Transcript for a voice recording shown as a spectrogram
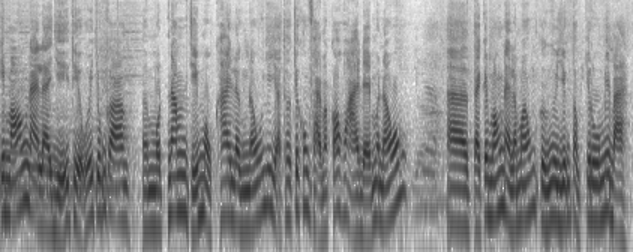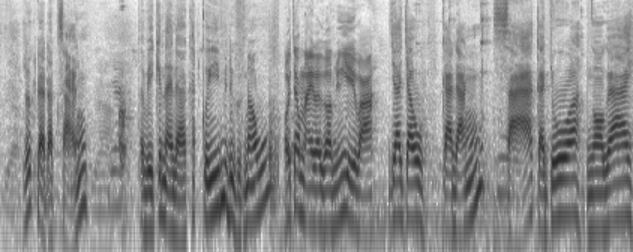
Cái món này là giới thiệu với chúng con. Một năm chỉ một hai lần nấu như vậy thôi Chứ không phải mà có hoài để mà nấu. À, Tại cái món này là món của người dân tộc Chua mấy bà. Rất là đặc sản. Tại vì cái này là khách quý mới được nấu. Ở trong này là gồm những gì bà? Da trâu, cà đắng, xả, cà chua, ngò gai.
